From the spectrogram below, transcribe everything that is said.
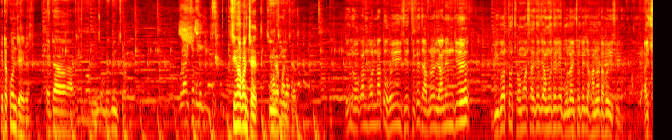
এটা কোন জায়গা? এটা নবীন পঞ্চায়েত। চিংড়া পঞ্চায়েত। দেখুন অকাল বন্যা তো হয়েইছে ঠিক আছে? আপনারা জানেন যে বিগত ছ মাস আগে যে আমাদের এই বোলাই চকে যে হানাটা হয়েছিল আজ ছ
